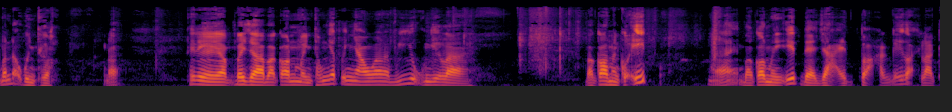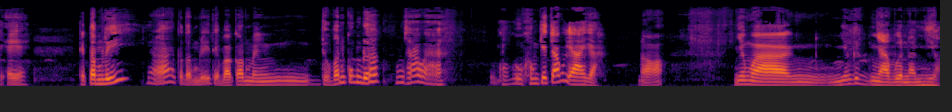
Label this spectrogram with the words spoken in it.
vẫn đậu bình thường. Đó. Thế thì à, bây giờ bà con mình thống nhất với nhau à, ví dụ như là bà con mình có ít. Đấy, bà con mình ít để giải tỏa cái gọi là cái cái tâm lý. Đó, cái tâm lý thì bà con mình vẫn cũng được không sao cả. Không, không chết chóc với ai cả. Đó nhưng mà những cái nhà vườn làm nhiều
